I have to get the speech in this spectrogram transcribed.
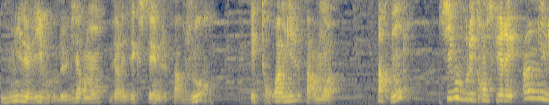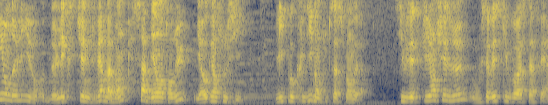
1000 livres de virements vers les exchanges par jour et 3000 par mois. Par contre, si vous voulez transférer 1 million de livres de l'exchange vers la banque, ça bien entendu, il n'y a aucun souci. L'hypocrisie dans toute sa splendeur. Si vous êtes client chez eux, vous savez ce qu'il vous reste à faire.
